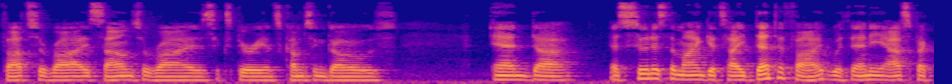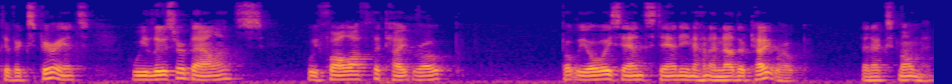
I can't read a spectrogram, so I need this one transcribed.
thoughts arise, sounds arise, experience comes and goes. And uh, as soon as the mind gets identified with any aspect of experience, we lose our balance, we fall off the tightrope, but we always end standing on another tightrope the next moment.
